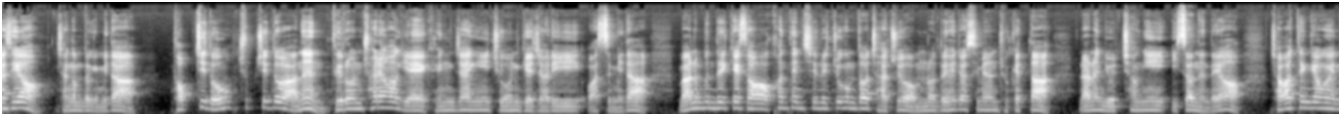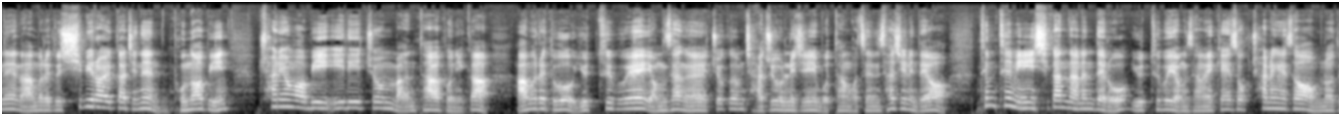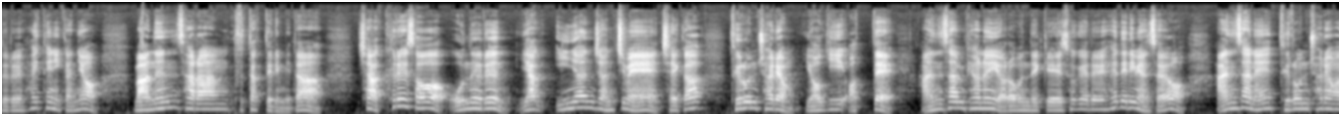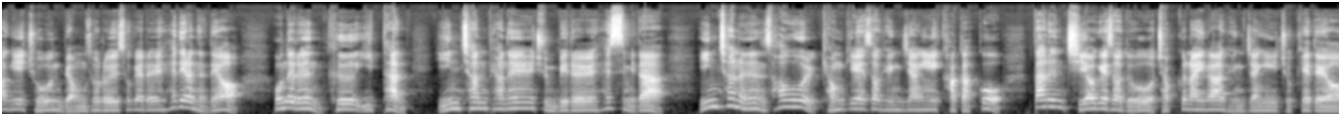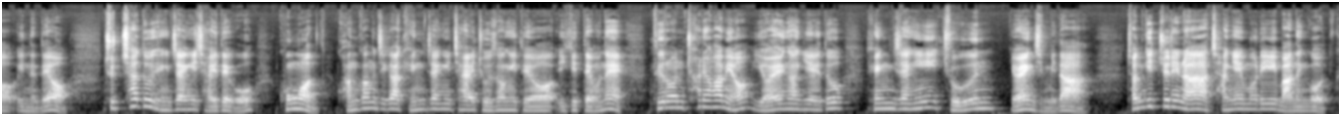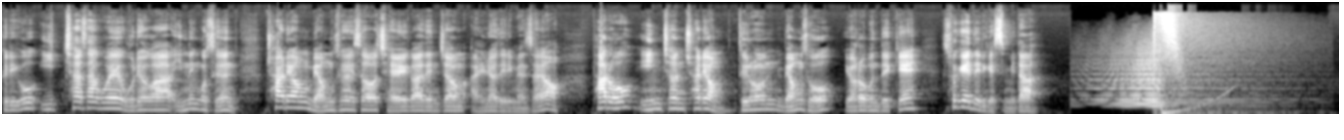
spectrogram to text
안녕하세요. 장감독입니다. 덥지도 춥지도 않은 드론 촬영하기에 굉장히 좋은 계절이 왔습니다. 많은 분들께서 컨텐츠를 조금 더 자주 업로드 해줬으면 좋겠다 라는 요청이 있었는데요. 저 같은 경우에는 아무래도 11월까지는 본업인 촬영업이 일이 좀 많다 보니까 아무래도 유튜브에 영상을 조금 자주 올리지 못한 것은 사실인데요. 틈틈이 시간 나는 대로 유튜브 영상을 계속 촬영해서 업로드를 할 테니까요. 많은 사랑 부탁드립니다. 자, 그래서 오늘은 약 2년 전쯤에 제가 드론 촬영 여기 어때? 안산 편을 여러분들께 소개를 해드리면서요. 안산에 드론 촬영하기 좋은 명소를 소개를 해드렸는데요. 오늘은 그 2탄 인천 편을 준비를 했습니다. 인천은 서울, 경기에서 굉장히 가깝고 다른 지역에서도 접근하기가 굉장히 좋게 되어 있는데요. 주차도 굉장히 잘 되고 공원, 관광지가 굉장히 잘 조성이 되어 있기 때문에 드론 촬영하며 여행하기에도 굉장히 좋은 여행지입니다. 전기줄이나 장애물이 많은 곳, 그리고 2차 사고의 우려가 있는 곳은 촬영 명소에서 제외가 된 점 알려드리면서요. 바로 인천 촬영 드론 명소 여러분들께 소개해 드리겠습니다.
